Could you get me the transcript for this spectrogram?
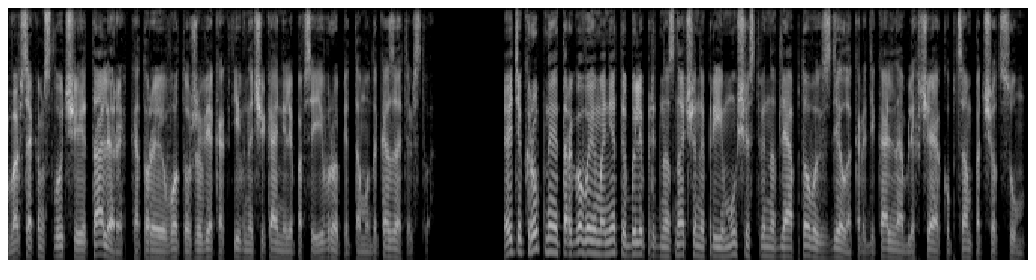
Во всяком случае, талеры, которые вот уже век активно чеканили по всей Европе, тому доказательство. Эти крупные торговые монеты были предназначены преимущественно для оптовых сделок, радикально облегчая купцам подсчет сумм.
